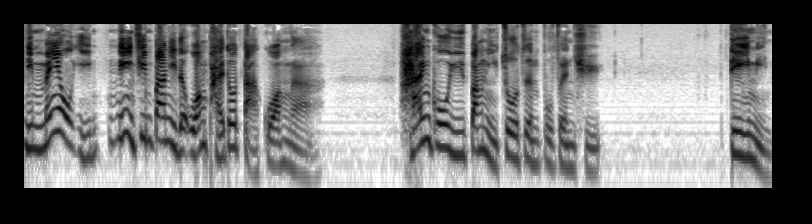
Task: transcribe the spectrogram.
你没有赢，你已经把你的王牌都打光了。韩国瑜帮你坐镇不分区第一名，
